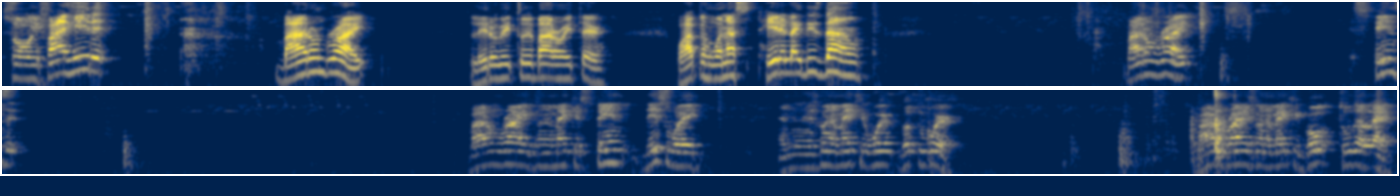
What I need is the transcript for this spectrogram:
So if I hit it bottom right, little bit to the bottom right there, what happens when I hit it like this down, bottom right, it spins it. Bottom right is to make it spin this way, and then it's going to make it work, go to where? Bottom right is going to make it go to the left.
